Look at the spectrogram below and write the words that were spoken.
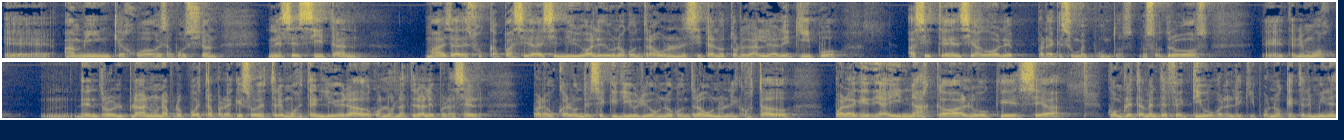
eh, Amin, que ha jugado en esa posición, necesitan, más allá de sus capacidades individuales de uno contra uno, necesitan otorgarle al equipo asistencia, goles, para que sume puntos. Nosotros eh, tenemos mm, dentro del plan una propuesta para que esos extremos estén liberados con los laterales para hacer, para buscar un desequilibrio uno contra uno en el costado, para que de ahí nazca algo que sea completamente efectivo para el equipo, no que termine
